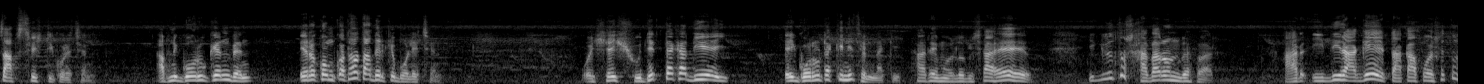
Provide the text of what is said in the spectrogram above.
চাপ সৃষ্টি করেছেন। আপনি গরু কিনবেন এরকম কথাও তাদেরকে বলেছেন। ওই সেই সুদের টাকা দিয়েই এই গরুটা কিনেছেন নাকি? আরে মৌলবী সাহেব এগুলো তো সাধারণ ব্যাপার। আর ঈদের আগে টাকা পয়সা তো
